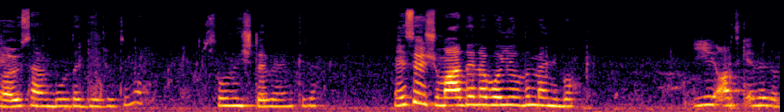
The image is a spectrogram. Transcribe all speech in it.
Ya sen burada gelirdin ya. Soru işte benimki de. Neyse şu madene bayıldım ben İbo. İyi artık eve dön.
